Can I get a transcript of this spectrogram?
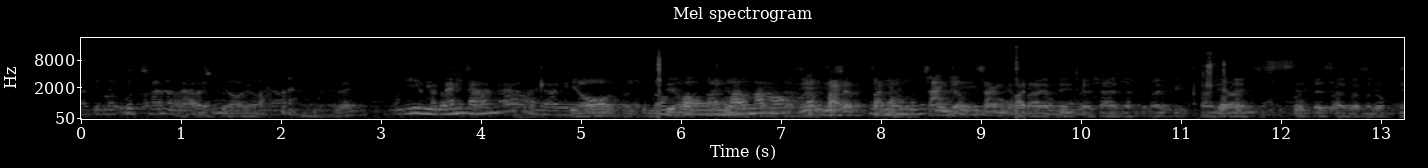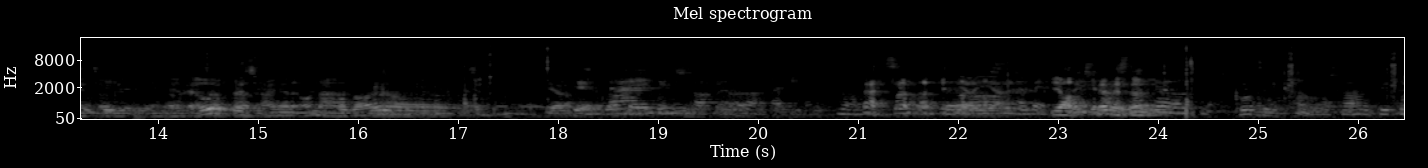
Also, ich habe keine Ahnung, Ja, ja. Und sie haben Milano. Ja, das ist schon lange. Zanger und deshalb, wenn man oft nicht so richtig gehen. Deshalb Zanger, oh nein. Ja, wir wissen. Kurz in die Kamera schauen, bitte.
